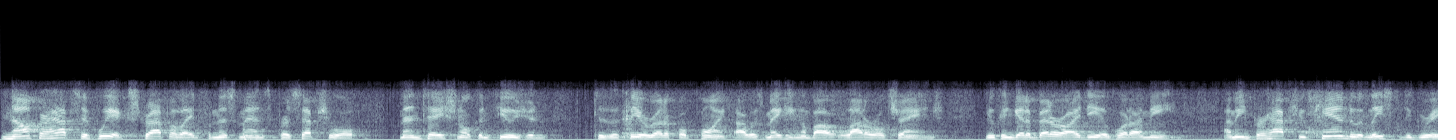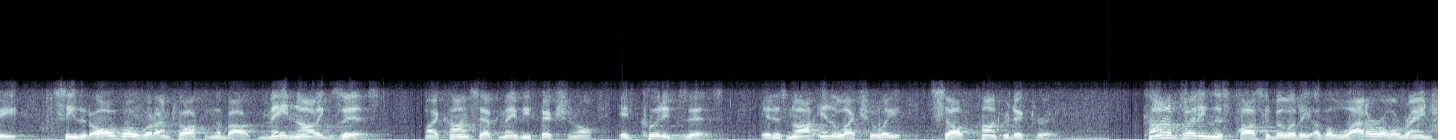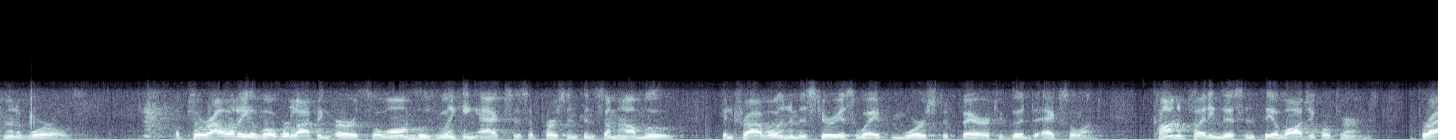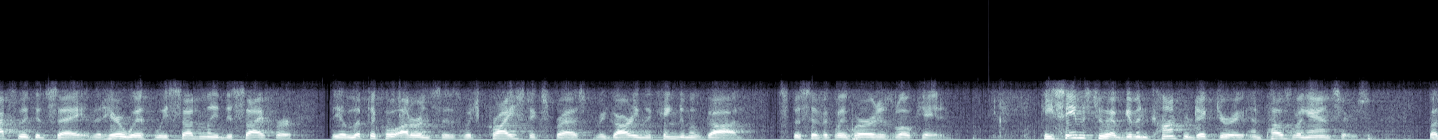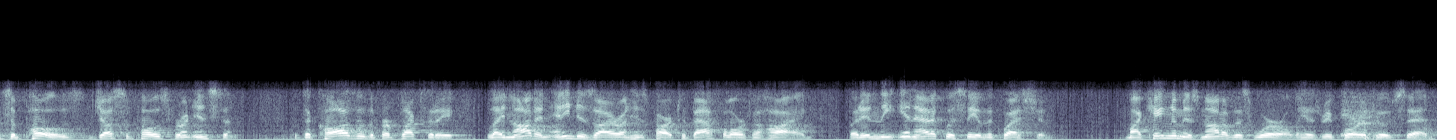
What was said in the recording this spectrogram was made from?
Now, perhaps if we extrapolate from this man's perceptual, mentational confusion to the theoretical point I was making about lateral change, you can get a better idea of what I mean. I mean, perhaps you can, to at least a degree, see that although what I'm talking about may not exist, my concept may be fictional, it could exist. It is not intellectually self contradictory. Contemplating this possibility of a lateral arrangement of worlds, a plurality of overlapping Earths along whose linking axis a person can somehow move, can travel in a mysterious way from worse to fair to good to excellent. Contemplating this in theological terms, perhaps we could say that herewith we suddenly decipher the elliptical utterances which Christ expressed regarding the kingdom of God, specifically where it is located. He seems to have given contradictory and puzzling answers. But suppose, just suppose for an instant, that the cause of the perplexity lay not in any desire on his part to baffle or to hide, but in the inadequacy of the question. My kingdom is not of this world, he is reported to have said.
